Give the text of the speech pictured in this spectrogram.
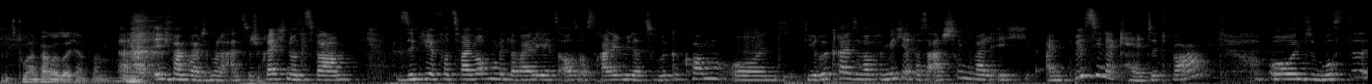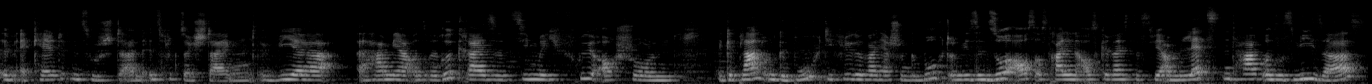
Willst du anfangen oder soll ich anfangen? Äh, ich fange heute mal an zu sprechen und zwar sind wir vor zwei Wochen mittlerweile jetzt aus Australien wieder zurückgekommen und die Rückreise war für mich etwas anstrengend, weil ich ein bisschen erkältet war und musste im erkälteten Zustand ins Flugzeug steigen. Wir haben ja unsere Rückreise ziemlich früh auch schon geplant und gebucht. Die Flüge waren ja schon gebucht und wir sind so aus Australien ausgereist, dass wir am letzten Tag unseres Visas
